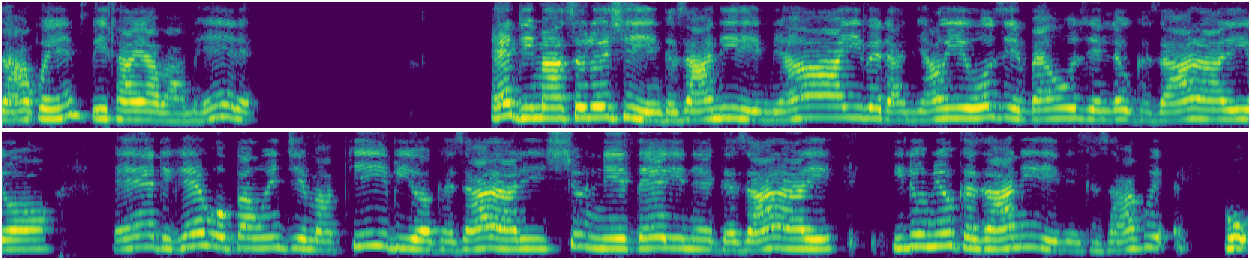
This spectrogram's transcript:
စားခွင့်ပေးထားရပါမယ်တဲ့အဲဒီမှာဆိုလို့ရှိရင်ကစားနည်းတွေအများကြီးပဲဒါညောင်ရီဟိုးစဉ်ပန်းဟိုးစဉ်လောက်ကစားတာတွေရော အဲတကယ်ကိုပတ်ဝန်းကျင်မှာပြေးပြီးတော့ကစားတာတွေရှုနေသေးတွေနဲ့ကစားတာတွေဒီလိုမျိုးကစားနည်းတွေနဲ့ကစားခွင့်ဖို့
